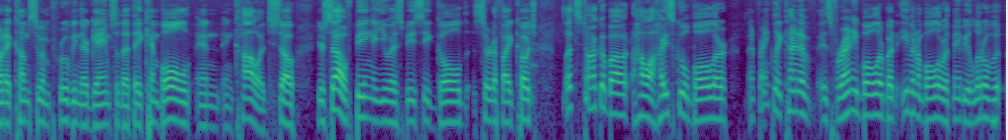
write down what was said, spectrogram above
when it comes to improving their game so that they can bowl in, in college. So, yourself being a USBC Gold certified coach, let's talk about how a high school bowler, and frankly, kind of is for any bowler, but even a bowler with maybe a little bit,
